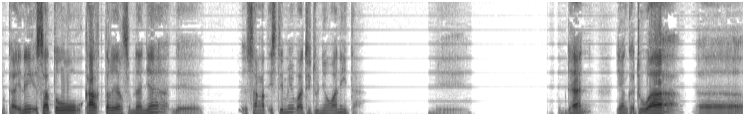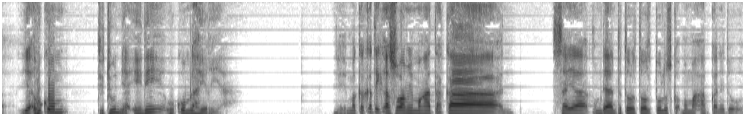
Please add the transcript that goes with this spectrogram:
maka ini satu karakter yang sebenarnya ya, sangat istimewa di dunia wanita. Ya. Kemudian yang kedua, eh, ya hukum di dunia ini hukum lahiriah. Ya, maka ketika suami mengatakan saya kemudian betul-betul tulus kok memaafkan itu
